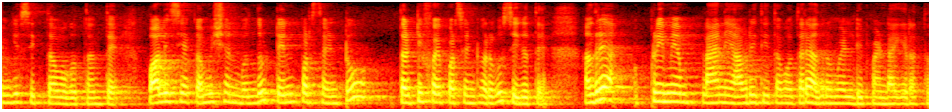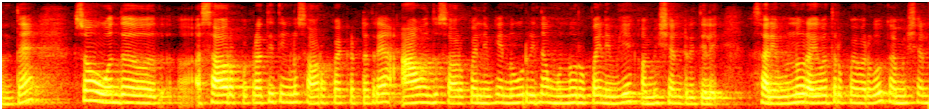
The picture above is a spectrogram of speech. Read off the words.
ನಿಮಗೆ ಸಿಗ್ತಾ ಹೋಗುತ್ತಂತೆ. ಪಾಲಿಸಿಯ ಕಮಿಷನ್ ಬಂದು ಟೆನ್ ಪರ್ಸೆಂಟು ತರ್ಟಿ ಫೈವ್ ಪರ್ಸೆಂಟ್ವರೆಗೂ ಸಿಗುತ್ತೆ. ಅಂದರೆ ಪ್ರೀಮಿಯಂ ಪ್ಲ್ಯಾನ್ ಯಾವ ರೀತಿ ತಗೋತಾರೆ ಅದ್ರ ಮೇಲೆ ಡಿಪೆಂಡ್ ಆಗಿರುತ್ತಂತೆ. ಸೊ ಒಂದು ಸಾವಿರ ರೂಪಾಯಿ, ಪ್ರತಿ ತಿಂಗಳು ಸಾವಿರ ರೂಪಾಯಿ ಕಟ್ಟಿದ್ರೆ ಆ ಒಂದು ಸಾವಿರ ರೂಪಾಯಿ ನಿಮಗೆ ನೂರರಿಂದ ಮುನ್ನೂರು ರೂಪಾಯಿ ನಿಮಗೆ ಕಮಿಷನ್ ರೀತಿಯಲ್ಲಿ ಸಾರಿ ಮುನ್ನೂರೈವತ್ತು ರೂಪಾಯಿವರೆಗೂ ಕಮಿಷನ್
